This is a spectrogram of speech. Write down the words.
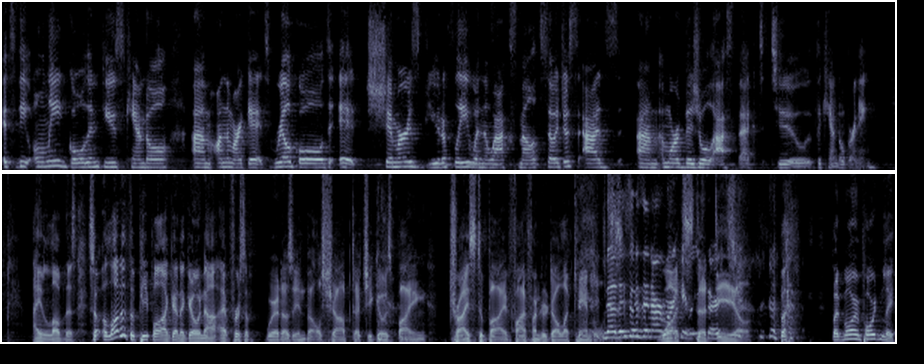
it's the only gold infused candle um, on the market. It's real gold. It shimmers beautifully when the wax melts. So it just adds um, a more visual aspect to the candle burning. I love this. So a lot of the people are going to go now. First, of where does Inbal shop that she goes buying, tries to buy five hundred dollar candles? No, this was in our What's market the research. deal? but but more importantly,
